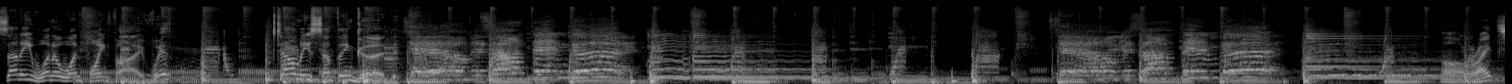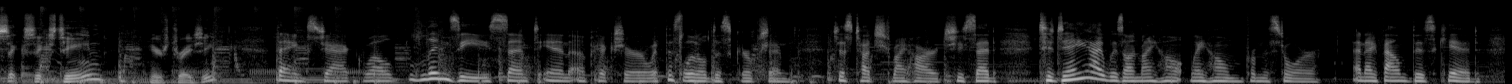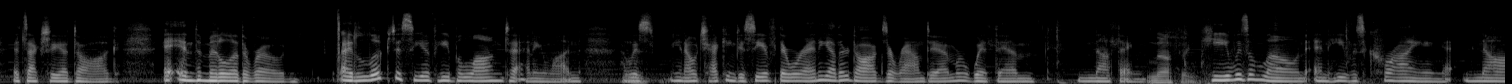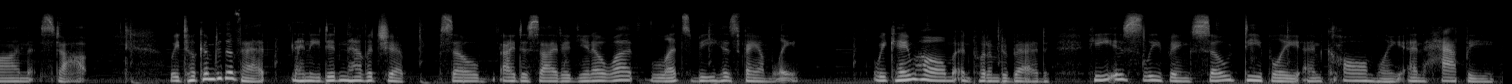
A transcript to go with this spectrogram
Sunny 101.5 with Tell Me Something Good. Tell me something good. Tell me something good. All right, 616. Here's Tracy. Thanks, Jack. Well, Lindsay sent in a picture with this little description. Just touched my heart. She said, Today I was on my ho- way home from the store and I found this kid. It's actually a dog in the middle of the road. I looked to see if he belonged to anyone. I was, hmm. you know, checking to see if there were any other dogs around him or with him. Nothing. Nothing. He was alone and he was crying nonstop. We took him to the vet and he didn't have a chip. So I decided, you know what? Let's be his family. We came home and put him to bed. He is sleeping so deeply and calmly and happy.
